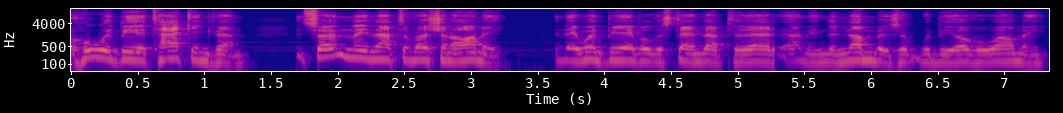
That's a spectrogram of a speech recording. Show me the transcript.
who would be attacking them. Certainly not the Russian army. They wouldn't be able to stand up to that. I mean, the numbers would be overwhelming.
